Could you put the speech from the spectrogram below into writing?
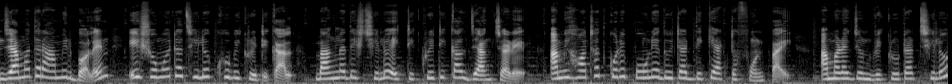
জামাতের আমির বলেন, এই সময়টা ছিল খুবই ক্রিটিক্যাল বাংলাদেশ ছিল একটি ক্রিটিক্যাল জাংচারে আমি হঠাৎ করে পৌনে দুইটার দিকে একটা ফোন পাই। আমার একজন রিক্রুটার ছিল,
